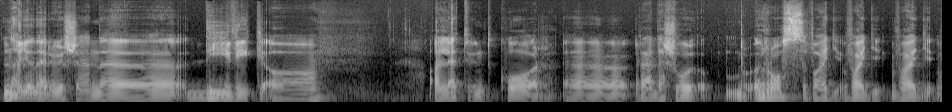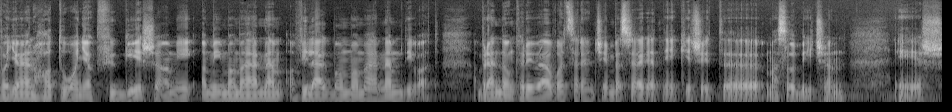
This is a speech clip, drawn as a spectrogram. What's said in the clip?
nagyon erősen uh, dívik a a letűnt kor ráadásul rossz vagy, vagy, vagy, vagy olyan hatóanyag függése, ami, ami ma már nem, a világban ma már nem divat. A Brandon körével volt szerencsém beszélgetni egy kicsit Muscle Beach-en, és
